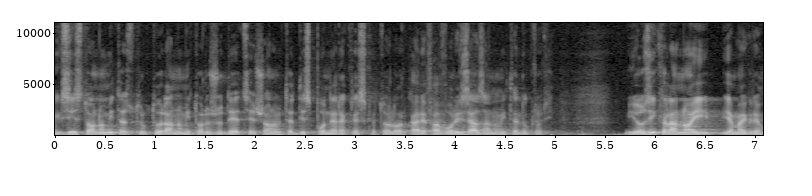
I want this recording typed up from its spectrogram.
Există o anumită structură, anumitor județe și o anumită dispunere a crescătorilor care favorizează anumite lucruri. Eu zic că la noi e mai greu.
